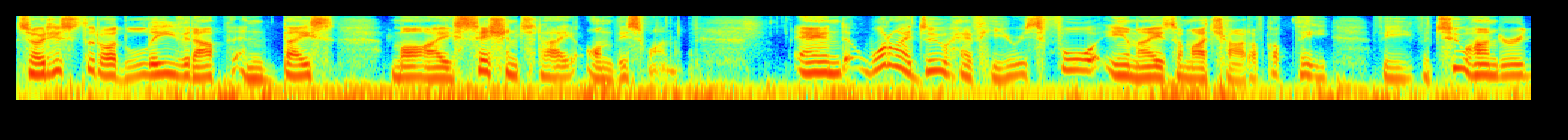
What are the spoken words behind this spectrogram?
So I just thought I'd leave it up and base my session today on this one and what I do have here is four EMAs on my chart. I've got the the the 200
